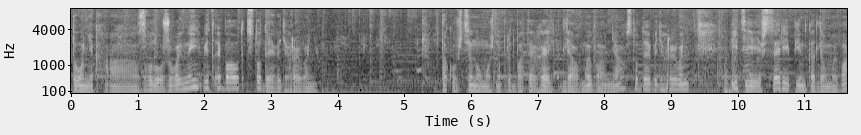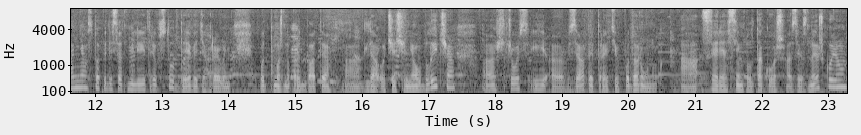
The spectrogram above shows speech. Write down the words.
Тонік а, зволожувальний від About 109 гривень. В таку ж ціну можна придбати гель для вмивання 109 гривень. І цієї ж серії пінка для вмивання 150 мл 109 гривень. От можна придбати для очищення обличчя щось і взяти третій в подарунок. А, Серія Simple також зі знижкою.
